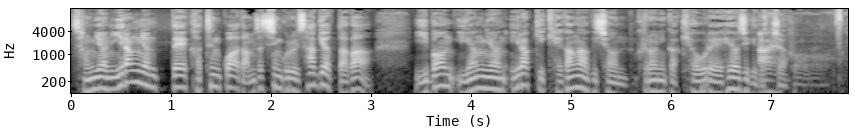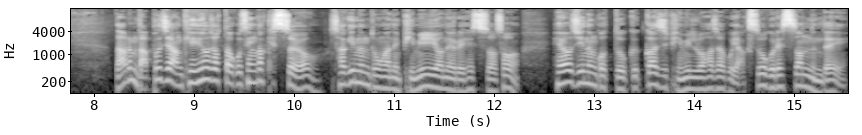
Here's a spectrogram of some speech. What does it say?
작년 1학년 때 같은 과 남자친구를 사귀었다가 이번 2학년 1학기 개강하기 전, 그러니까 겨울에 헤어지게 됐죠. 아이고. 나름 나쁘지 않게 헤어졌다고 생각했어요. 사귀는 동안에 비밀 연애를 했어서 헤어지는 것도 끝까지 비밀로 하자고 약속을 했었는데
